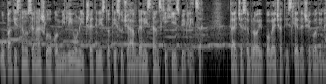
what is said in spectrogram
u Pakistanu se našlo oko milijun i 400 tisuća afganistanskih izbjeglica. Taj će se broj povećati sljedeće godine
